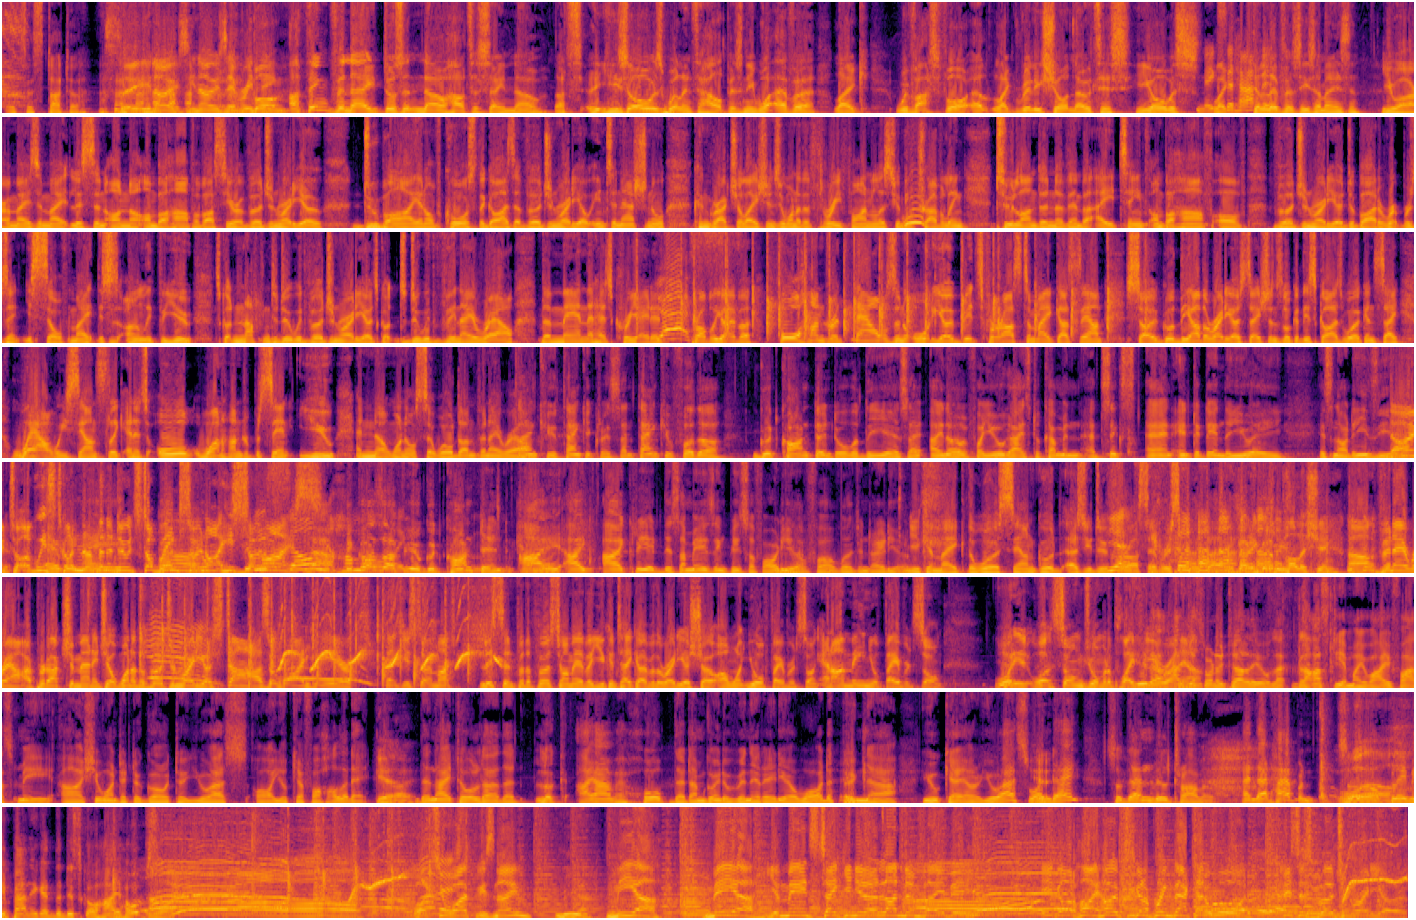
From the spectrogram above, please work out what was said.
It's a stutter. See, he knows. He knows everything. But I think Vinay doesn't know how to say no. That's he's always willing to help, isn't he? Whatever like we've asked for, at like really short notice, he always Makes like it happen. delivers. He's amazing. You are amazing, mate. Listen, on on behalf of us here at Virgin Radio Dubai, and of course the guys at Virgin Radio International, congratulations! You're one of the three finalists. You'll be travelling to London November 18th on behalf of Virgin Radio Dubai to represent yourself, mate. This is only for you. It's got nothing to do with Virgin Radio. It's got to do with Vinay Rao, the man that has created Yes! probably over 400,000 audio bits for us to make us sound so good. The other radio stations look at this guy's work and say, wow, we sound slick. And it's all 100% you and no one else. So well done, Vinay Rao. Thank you, thank you, Chris, and thank you for the good content over the years. I, I know for you guys to come in at six and entertain the UAE, it's not easy. Don't And talk- it's got every nothing to do with- stop being so nice. He's so He's nice. so Yeah, humble, because of like- your good content, I, I I create this amazing piece of audio for Virgin Radio. You can make the worst sound good as you do Yes. for us every single day. Very good at polishing. Uh, Vinay Rao, our production manager, one of the Virgin Radio stars, right here. Thank you so much. Listen, for the first time ever, you can take over the radio show. I want your favorite song, and I mean your favorite song. What is what song do you want me to play for You you, right I now? I just want to tell you, like, last year my wife asked me, uh, she wanted to go to US or UK for holiday. Yeah. Right. Then I told her that, look, I have a hope that I'm going to win a radio award in uh, UK or US one Yeah. day. So then we'll travel. And that happened. So Wow. uh, play me Panic at the Disco, High Hopes. Wow! What's your wife's name? Mia. Mia. Mia, your man's taking you to London, baby. He got high hopes. He's going to bring back that award. This is Virgin Radio.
